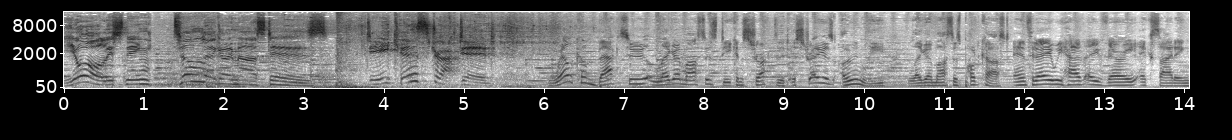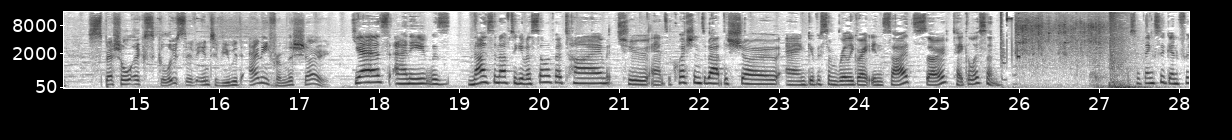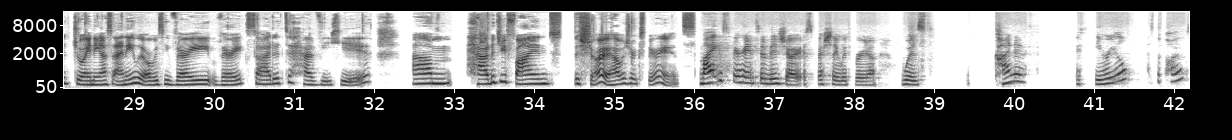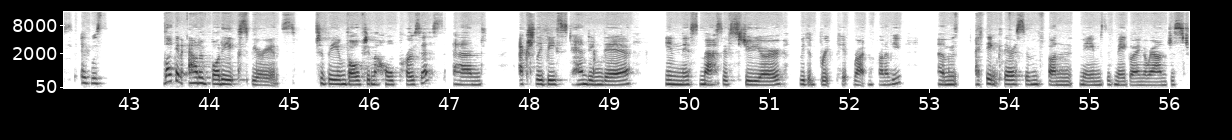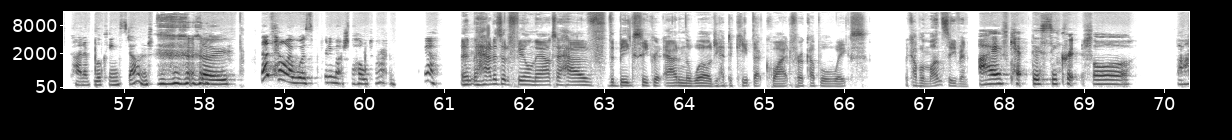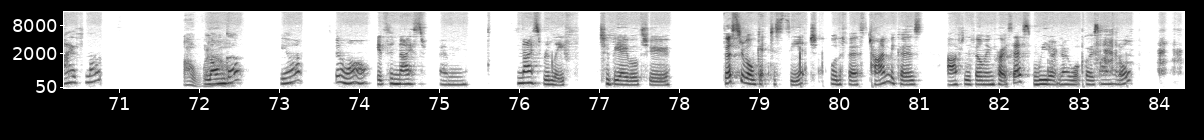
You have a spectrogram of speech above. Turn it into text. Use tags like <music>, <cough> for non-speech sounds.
You're listening to Lego Masters Deconstructed. Welcome back to Lego Masters Deconstructed, Australia's only Lego Masters podcast. And today we have a very exciting, special, exclusive interview with Annie from the show. Yes, Annie was nice enough to give us some of her time to answer questions about the show and give us some really great insights. So take a listen. So thanks again for joining us, Annie. We're obviously very, very excited to have you here. Um, how did you find the show? How was your experience? My experience of this show, especially with Runa, was kind of ethereal, I suppose. It was like an out of body experience to be involved in the whole process and actually be standing there in this massive studio with a brick pit right in front of you. Um, I think there are some fun memes of me going around just kind of looking stunned. <laughs> so that's how I was pretty much the whole time. Yeah. And how does it feel now to have the big secret out in the world? You had to keep that quiet for a couple of weeks, a couple of months even. I've kept this secret for five months. Oh, wow. Longer. Yeah. It's been a while. It's a nice, um, nice relief to be able to, first of all, get to see it for the first time because after the filming process, we don't know what goes on at all.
